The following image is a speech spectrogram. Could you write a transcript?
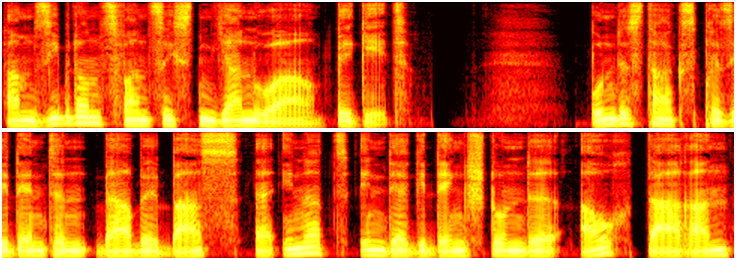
am 27. Januar begeht Bundestagspräsidentin Bärbel Baas erinnert in der Gedenkstunde auch daran,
